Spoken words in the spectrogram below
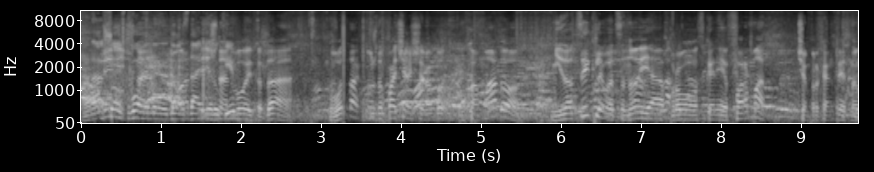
Хорошо сдвоенный удар с дальней руки. двойка, да. Вот так нужно почаще работать Мухаммаду. Не зацикливаться, но я про, скорее, формат, чем про конкретную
